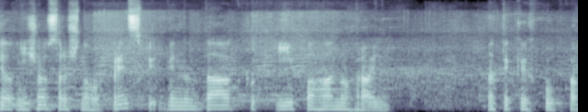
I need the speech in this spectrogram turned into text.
Чел, нічого страшного. В принципі, він так і погано грає на таких кубках.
